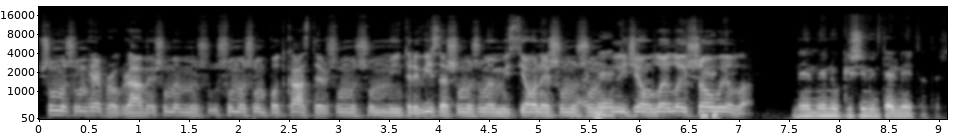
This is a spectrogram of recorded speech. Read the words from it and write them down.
shumë më shumë herë programe, shumë më shumë shumë më shumë podcaste, shumë më shumë intervista, shumë më shumë emisione, shumë më shumë ky gjë, lloj lloj show-i vëlla. Ne ne nuk kishim internet atë tash.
